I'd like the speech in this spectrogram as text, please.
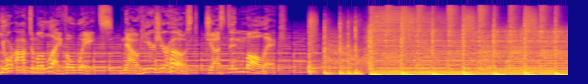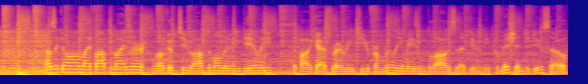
Your optimal life awaits. Now, here's your host, Justin Malik. How's it going, Life Optimizer? Welcome to Optimal Living Daily, the podcast where I read to you from really amazing blogs that have given me permission to do so.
